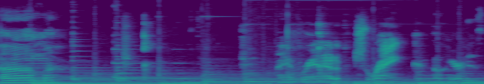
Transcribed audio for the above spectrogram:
Um, I have ran out of drank. Oh, here it is.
